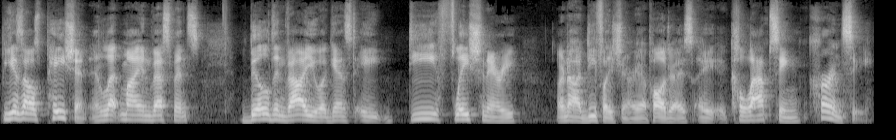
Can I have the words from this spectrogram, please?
because I was patient and let my investments build in value against a deflationary, or not deflationary, I apologize, a collapsing currency.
